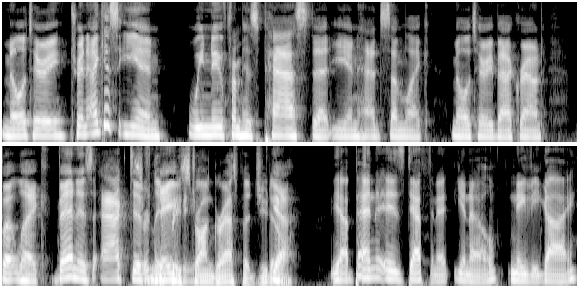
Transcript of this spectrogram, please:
military training. I guess Ian, we knew from his past that Ian had some like military background, but like Ben is active Certainly Navy. a pretty strong grasp of judo. Yeah. Yeah, Ben is definite, you know, Navy guy.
